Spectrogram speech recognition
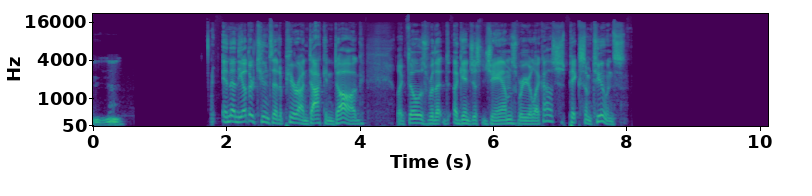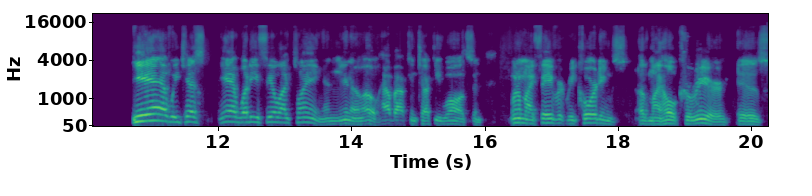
Mm-hmm. And then the other tunes that appear on Doc and Dawg, like those were that again just jams where you're like, oh, let's just pick some tunes. Yeah, we just yeah. What do you feel like playing? And you know, oh, how about Kentucky Waltz? And one of my favorite recordings of my whole career is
